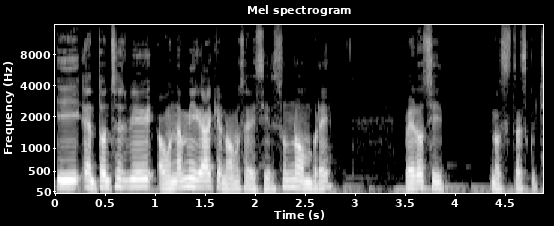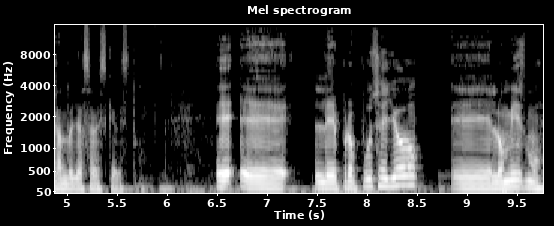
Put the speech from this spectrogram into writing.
Y entonces vi a una amiga que no vamos a decir su nombre, pero si nos está escuchando ya sabes que eres tú. Eh, eh, le propuse yo eh, lo mismo,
